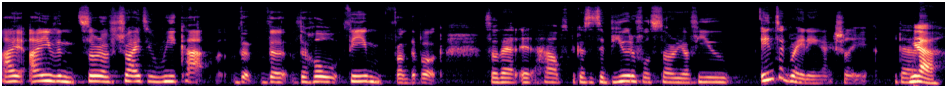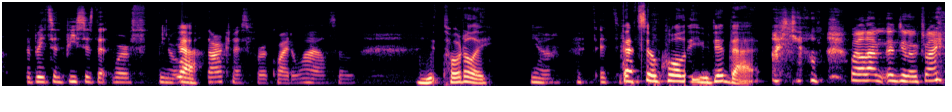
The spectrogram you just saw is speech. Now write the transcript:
I, I even sort of try to recap the, the the whole theme from the book, so that it helps because it's a beautiful story of you integrating actually the yeah the bits and pieces that were you know yeah. darkness for quite a while. So totally, yeah it, it's that's so cool that you did that. Well i'm you know trying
